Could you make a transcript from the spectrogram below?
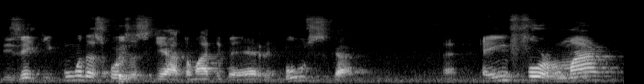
dizer que uma das coisas que a Tomate BR busca né, é informar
